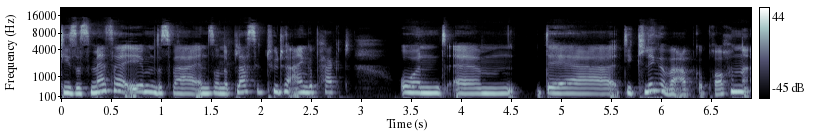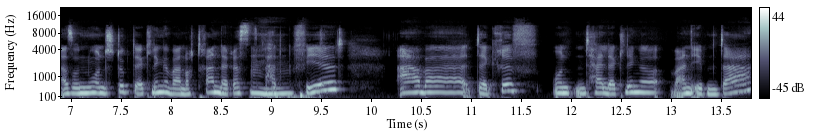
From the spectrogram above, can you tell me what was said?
Dieses Messer eben, das war in so eine Plastiktüte eingepackt und ähm, der die Klinge war abgebrochen, also nur ein Stück der Klinge war noch dran, der Rest mhm. hat gefehlt, aber der Griff und ein Teil der Klinge waren eben da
